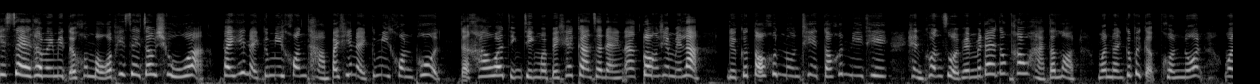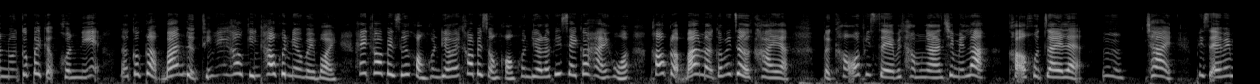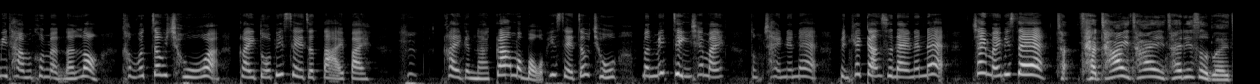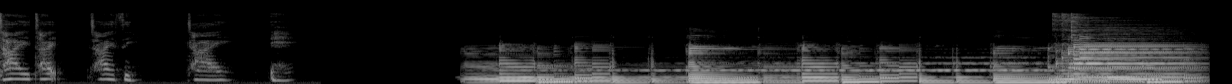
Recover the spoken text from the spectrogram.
พี่เซทำไมมีแต่คนบอกว่าพี่เซเจ้าชู้อะไปที่ไหนก็มีคนถามไปที่ไหนก็มีคนพูด แต่เขาว่าจริง ๆ มันเป็นแค่การแสดงหน้ากล้องใช่ไหมล่ะ เดี๋ยวก็โตขึ้นนู้นทีโตขึ้นนี้ที เห็นคนสวยเป็นไม่ได้ต้องเข้าหาตลอด วันนั้นก็ไปกับคนนู้น วันนู้นก็ไปกับคนนี้ แล้วก็กลับบ้านดึกทิ้งให้เข้ากินข้าวคนเดียวบ่อยๆ ให้เข้าไปซื้อของคนเดียวให้เข้าไปส่งของคนเดียวแล้วพี่เซก็หายหัว เข้ากลับบ้านมาก็ไม่เจอใครอะแต่เขาว่าพี่เซไปทำงานใช่ไหมล่ะ เขาเอาเข้าใจแหละ อืม ใช่ พี่เซไม่มีทางเป็นคนแบบนั้นหรอกคำว่าเจ้าชู้อะไกลตัวพี่เซจะตายไป ใครกันนะกล้ามาบอกว่าพี่เซเจ้าชู้ มันไม่จริงใช่ไหม ต้องใช่แน่ๆ เป็นแค่การแสดงแน่ๆ ใช่ไหมพี่เซ ใช่ใช่ใช่ใช่ใช่ที่สุดเลย ใช่ใช่ ใช่สิ ใช่ เอ๊ะ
